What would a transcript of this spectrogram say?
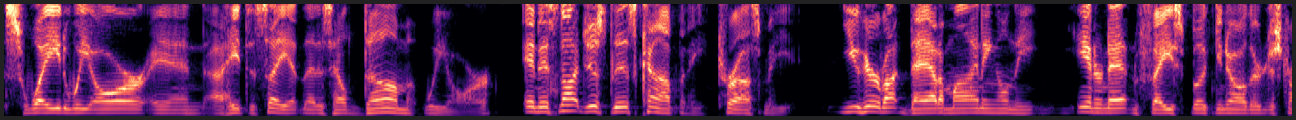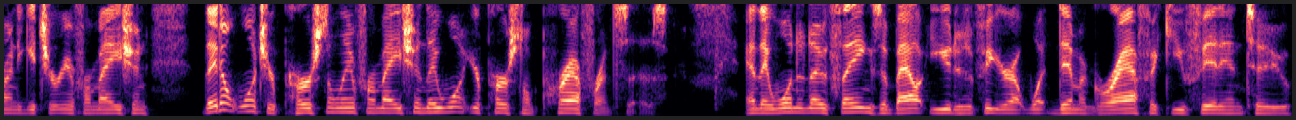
swayed we are. And I hate to say it, that is how dumb we are. And it's not just this company. Trust me. You hear about data mining on the internet and Facebook, you know, they're just trying to get your information. They don't want your personal information. They want your personal preferences and they want to know things about you to figure out what demographic you fit into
